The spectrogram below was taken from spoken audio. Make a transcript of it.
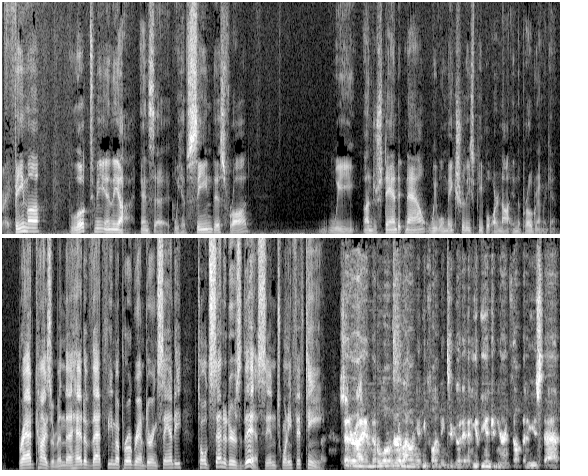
Right. FEMA looked me in the eye and said, We have seen this fraud. We understand it now. We will make sure these people are not in the program again. Brad Kieserman, the head of that FEMA program during Sandy, told senators this in 2015. Senator, I am no longer allowing any funding to go to any of the engineering companies that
